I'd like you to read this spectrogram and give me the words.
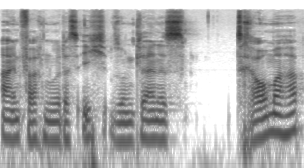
einfach nur, dass ich so ein kleines Trauma habe,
